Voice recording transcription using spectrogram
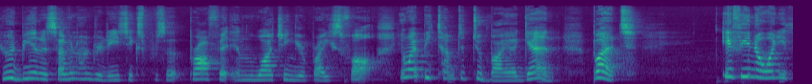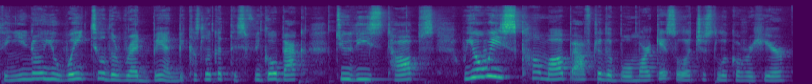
you would be in a 786% profit in watching your price fall you might be tempted to buy again but if you know anything, you know you wait till the red band because look at this. If we go back to these tops, we always come up after the bull market. So let's just look over here.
